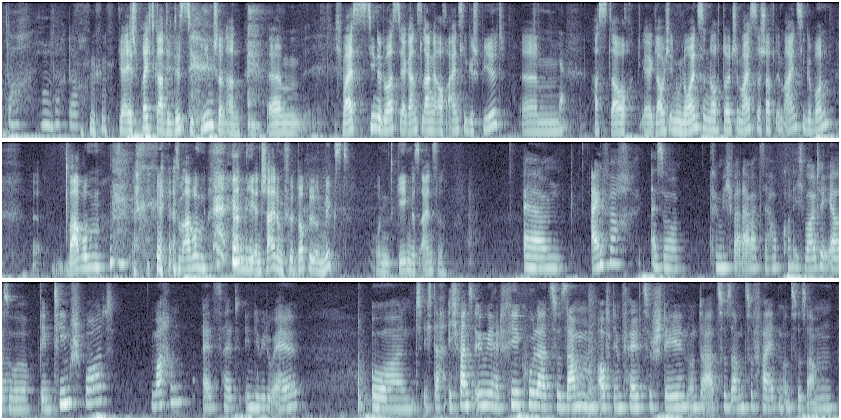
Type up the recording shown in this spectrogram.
Doch, doch, doch. Ja, ihr sprecht gerade die Disziplin schon an. Ähm, ich weiß, Stine, du hast ja ganz lange auch Einzel gespielt. Ähm, Ja. Hast auch, äh, glaube ich, in U19 noch deutsche Meisterschaft im Einzel gewonnen. Äh, warum, warum dann die Entscheidung für Doppel und Mixed und gegen das Einzel? Ähm, einfach, also für mich war damals der Hauptgrund, ich wollte eher so den Teamsport machen, als halt individuell. Und ich dachte, ich fand es irgendwie halt viel cooler, zusammen auf dem Feld zu stehen und da zusammen zu fighten und zusammen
